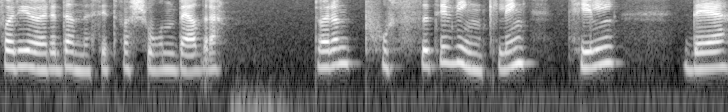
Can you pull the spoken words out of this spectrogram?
for å gjøre denne situasjonen bedre? Du har en positiv vinkling til det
